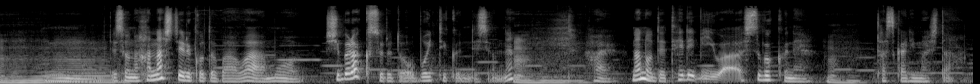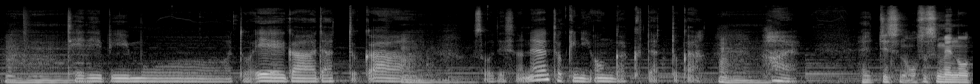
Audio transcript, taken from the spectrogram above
うん。でその話してる言葉はもうしばらくすると覚えていくんですよね、はい、なのでテレビはすごくね助かりました、テレビもあと映画だとか、そうですよね。時に音楽だとか、はい。えジェスのおすすめの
